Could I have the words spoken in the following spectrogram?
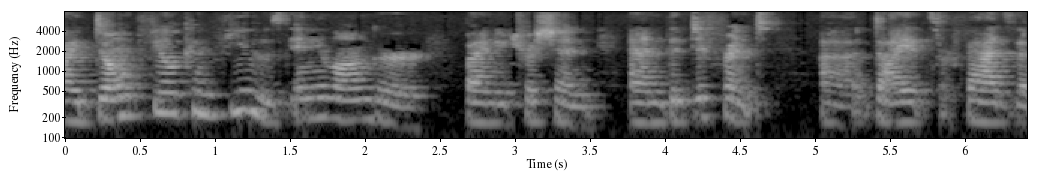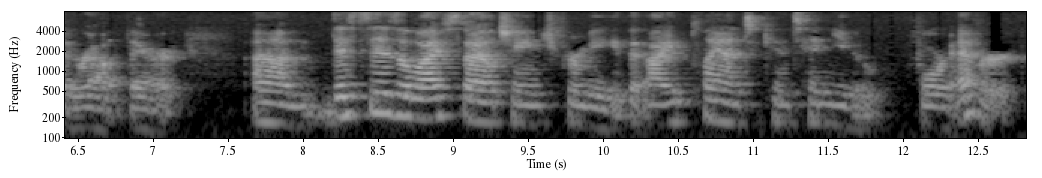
I don't feel confused any longer by nutrition and the different uh, diets or fads that are out there. Um, this is a lifestyle change for me that I plan to continue forever.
